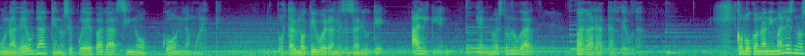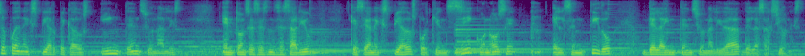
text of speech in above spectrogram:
una deuda que no se puede pagar sino con la muerte. Por tal motivo era necesario que alguien en nuestro lugar pagara tal deuda. Como con animales no se pueden expiar pecados intencionales, entonces es necesario que sean expiados por quien sí conoce el sentido de la intencionalidad de las acciones.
